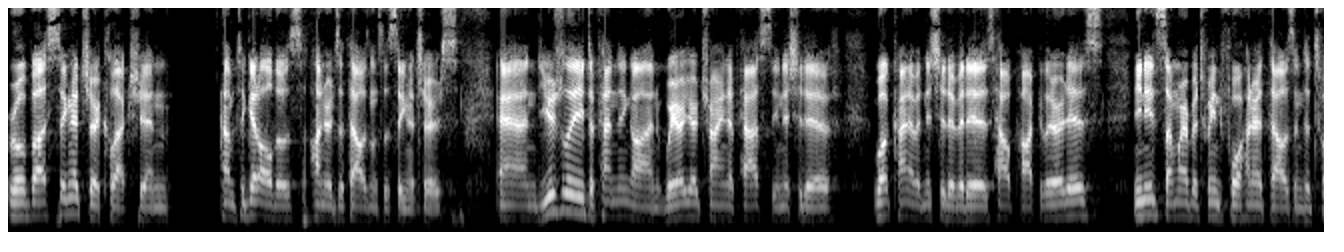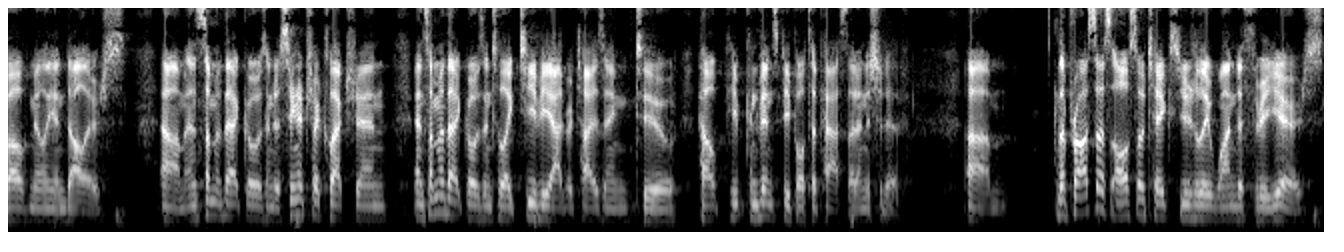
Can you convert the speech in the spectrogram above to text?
robust signature collection um, to get all those hundreds of thousands of signatures. And usually, depending on where you're trying to pass the initiative, what kind of initiative it is, how popular it is, you need somewhere between 400,000 to 12 million dollars. Um, and some of that goes into signature collection, and some of that goes into like TV advertising to help pe- convince people to pass that initiative. Um, the process also takes usually one to three years.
